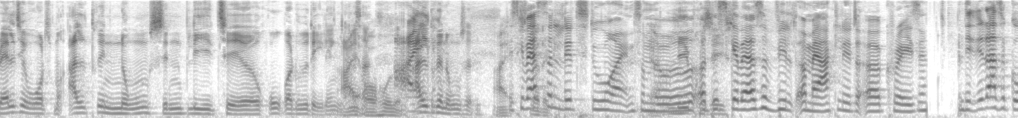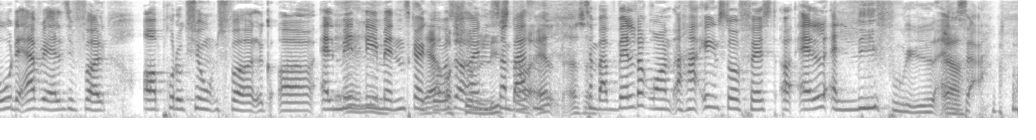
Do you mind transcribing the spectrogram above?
Reality Awards må aldrig nogensinde blive til Robert-uddelingen. Nej, altså, overhovedet ikke. Aldrig nogensinde. Nej, Det skal være så ikke. lidt stueren som Ja, lige noget, og det skal være så vildt og mærkeligt og crazy. Det er det, der er så gode, det er reality-folk og produktionsfolk og almindelige Alle. mennesker i Ja, gåseøjne, som bare, og sådan, alt, altså. som bare vælter rundt og har en stor fest, og alle er lige fulde, Ja. altså.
